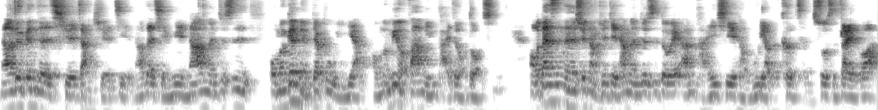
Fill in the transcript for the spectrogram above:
然后就跟着学长学姐，然后在前面，然后他们就是我们跟你们比较不一样，我们没有发名牌这种东西哦，但是呢，学长学姐他们就是都会安排一些很无聊的课程，说实在的话，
